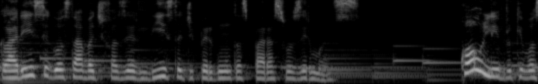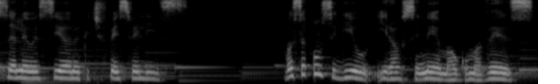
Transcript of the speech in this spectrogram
Clarice gostava de fazer lista de perguntas para suas irmãs. Qual o livro que você leu esse ano que te fez feliz? Você conseguiu ir ao cinema alguma vez?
